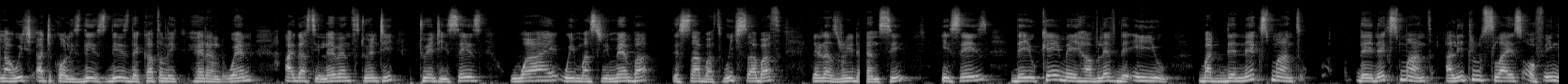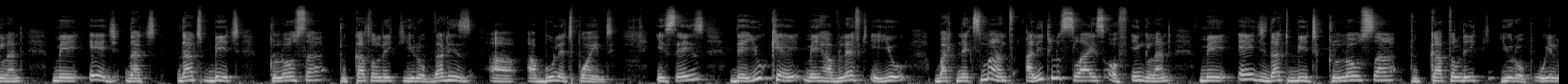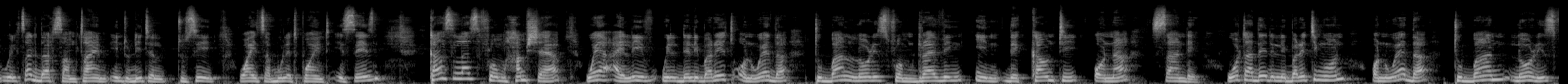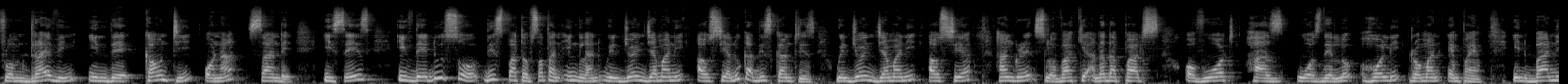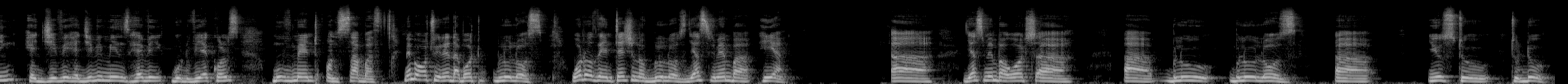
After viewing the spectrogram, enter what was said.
Now, which article is this? This is the Catholic Herald. When August 11th, 2020 it says, Why we must remember the Sabbath. Which Sabbath? Let us read and see. It says, The UK may have left the EU, but the next month, the next month, a little slice of England may edge that, that bit closer to Catholic Europe. That is a, a bullet point. It says the UK may have left EU, but next month a little slice of England may edge that bit closer to Catholic Europe. We'll, we'll study that sometime into detail to see why it's a bullet point. It says Councillors from Hampshire, where I live, will deliberate on whether to ban lorries from driving in the county on a Sunday. What are they deliberating on? On whether to ban lorries from driving in the county on a Sunday. He says, if they do so, this part of southern England will join Germany, Austria. Look at these countries. Will join Germany, Austria, Hungary, Slovakia, and other parts of what has was the Holy Roman Empire in banning HGV. HGV means heavy good vehicles movement on Sabbath. Remember what we read about blue laws. What was the intention of blue laws? Just remember here. Uh, just remember what uh, uh, blue blue laws uh, used to to do.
